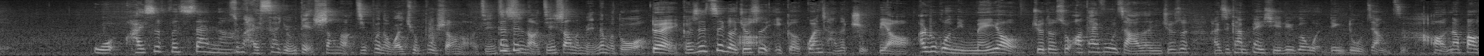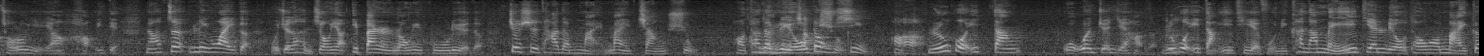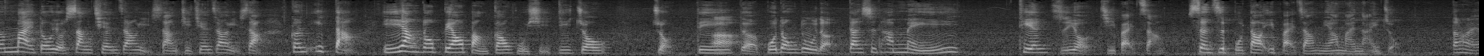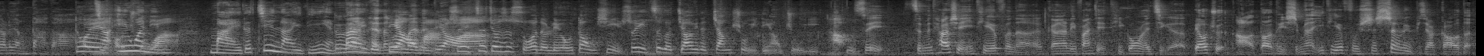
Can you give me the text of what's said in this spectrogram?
我还是分散呢、啊，是不是还是要有一点伤脑筋，不能完全不伤脑筋，但是脑筋伤的没那么多。对，可是这个就是一个观察的指标啊。如果你没有觉得说啊太复杂了，你就是还是看配息率跟稳定度这样子。好，那报酬率也要好一点。然后这另外一个我觉得很重要，一般人容易忽略的就是它的买卖张数，好，它的流动性。好，如果一当我问娟姐好了，如果一档 ETF，你看它每一天流通哦，买跟卖都有上千张以上，几千张以上，跟一档一样都标榜高股息、低周走低的波动度的，但是它每一天只有几百张，甚至不到一百张，你要买哪一种？当然要量大的啊。对呀，因为你买的进来，你也卖得掉嘛，所以这就是所谓的流动性，所以这个交易的张数一定要注意。好，所以。怎么挑选 ETF 呢？刚刚丽芳姐提供了几个标准啊，到底什么样 ETF 是胜率比较高的？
